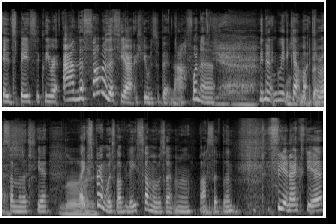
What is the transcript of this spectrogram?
it's basically re- and the summer this year actually was a bit naff, wasn't it? Yeah, We didn't really get much of a summer this year. No. Like spring was lovely, summer was like, mm, that's it then. See you next year.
